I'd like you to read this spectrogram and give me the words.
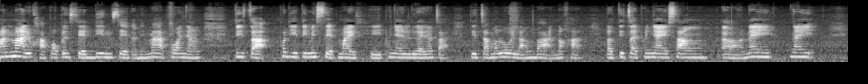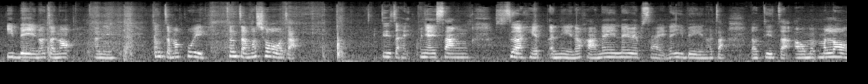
มันมาอยู่ค่ะพอเป็นเศษดินเศษอันนี้มาเพราะว่ายังตีจะพอดีตีไม่เศษใหม่ที่พ่อใหญ่เรือยนะจ๊ะตีจะมาโรยล้างบานเนาะค่ะแล้วตีใจพ่อใหญ่สั่งในในอีเบเนาะจ้ะเนาะอันนี้ เพิ่งจะมาคุยเพิ่งจะมาโชว์จ้ะที่จะให้พญายสั่งเสื้อเฮ็ดอันนี้นะคะ ในในเว็บไซต์ใน eBay นะจ้ะแล้วตีจะเอามามาลอง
